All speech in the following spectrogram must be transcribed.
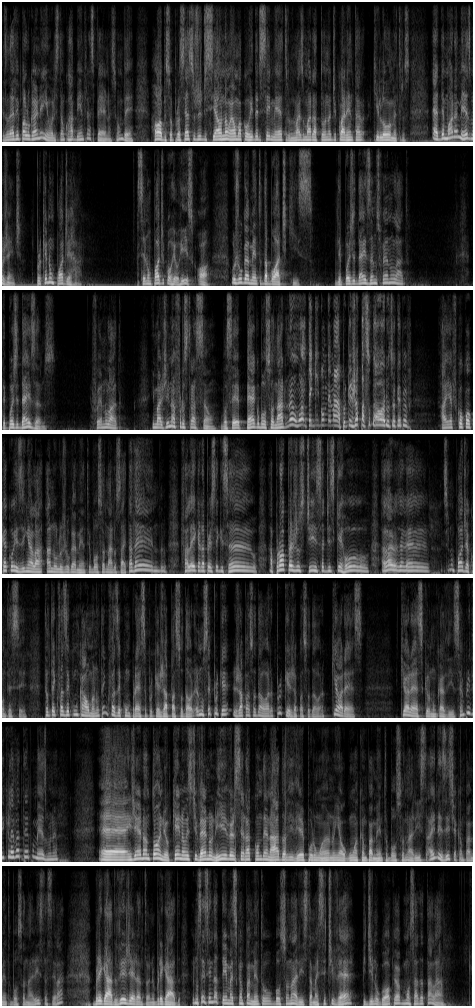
Eles não devem ir para lugar nenhum, eles estão com o rabinho entre as pernas. Vamos ver. Robson, o processo judicial não é uma corrida de 100 metros, mas uma maratona de 40 quilômetros. É, demora mesmo, gente, porque não pode errar. Você não pode correr o risco. Ó, o julgamento da Boate Kiss, depois de 10 anos, foi anulado. Depois de 10 anos, foi anulado. Imagina a frustração. Você pega o Bolsonaro, não, vamos ter que condenar, porque já passou da hora, não sei o que. Aí ficou qualquer coisinha lá, anula o julgamento e o Bolsonaro sai. Tá vendo? Falei que era perseguição. A própria justiça disse que errou. Agora. É, isso não pode acontecer. Então tem que fazer com calma, não tem que fazer com pressa porque já passou da hora. Eu não sei por que já passou da hora. Por que já passou da hora? Que hora é essa? Que hora é essa que eu nunca vi? Sempre vi que leva tempo mesmo, né? É, Engenheiro Antônio, quem não estiver no nível será condenado a viver por um ano em algum acampamento bolsonarista. Ainda existe acampamento bolsonarista, sei lá? Obrigado, viu, Engenheiro Antônio? Obrigado. Eu não sei se ainda tem mais acampamento bolsonarista, mas se tiver, pedindo golpe, a moçada tá lá.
